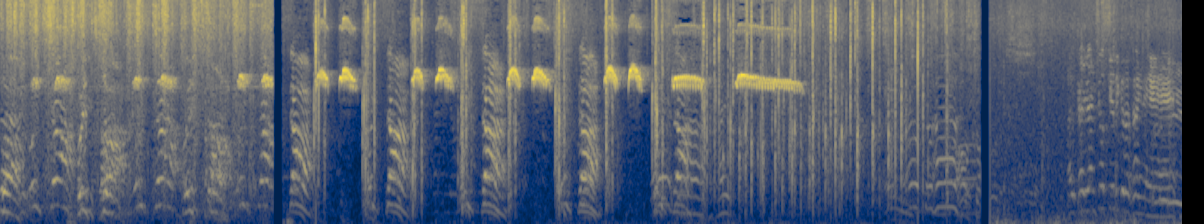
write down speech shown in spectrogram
階段気をつけてくださいね。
